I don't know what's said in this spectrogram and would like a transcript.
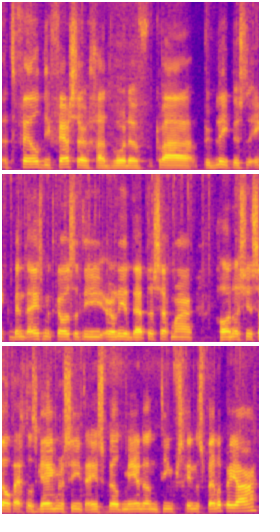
het veel diverser gaat worden qua publiek. Dus ik ben het eens met Koos dat die early adapters, zeg maar, gewoon als je jezelf echt als gamer ziet en je speelt meer dan 10 verschillende spellen per jaar,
